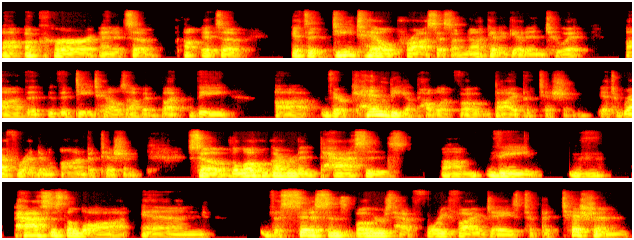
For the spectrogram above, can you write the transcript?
uh, occur, and it's a it's a it's a detailed process. I'm not going to get into it, uh, the the details of it, but the uh, there can be a public vote by petition. It's referendum on petition. So the local government passes um, the passes the law, and the citizens voters have 45 days to petition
